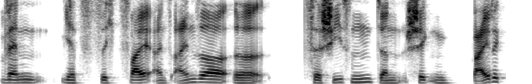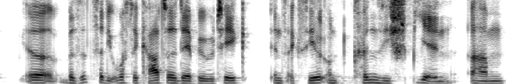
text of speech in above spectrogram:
wenn jetzt sich zwei 1-1er äh, zerschießen, dann schicken beide äh, Besitzer die oberste Karte der Bibliothek ins Exil und können sie spielen. Ähm,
